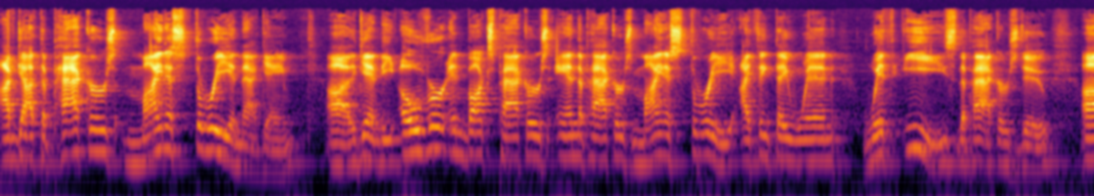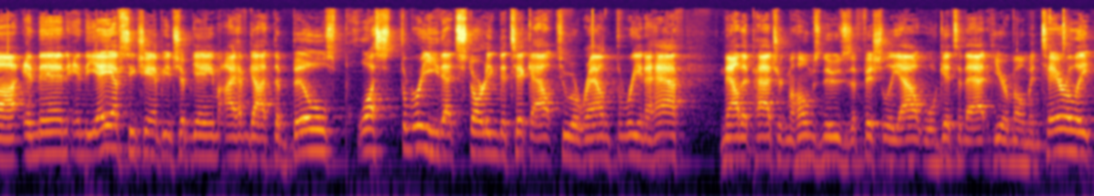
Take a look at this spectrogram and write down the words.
I've got the Packers minus three in that game. Uh, again, the over in Bucks Packers and the Packers minus three. I think they win with ease. The Packers do. Uh, and then in the AFC Championship game, I have got the Bills plus three. That's starting to tick out to around three and a half. Now that Patrick Mahomes news is officially out, we'll get to that here momentarily.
